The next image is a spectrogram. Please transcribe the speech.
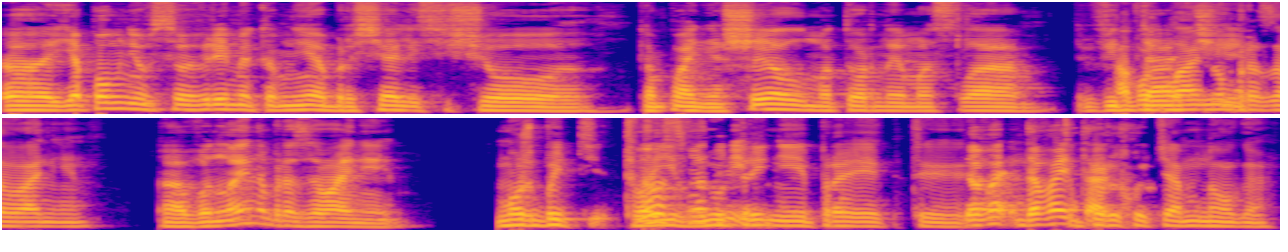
Э, я помню, в свое время ко мне обращались еще компания Shell, моторные масла, Vitachi. А в онлайн-образовании? А в онлайн-образовании? Может быть, ну, твои ну, внутренние проекты, давай, давай которых так. у тебя много?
